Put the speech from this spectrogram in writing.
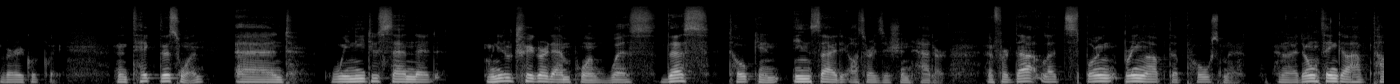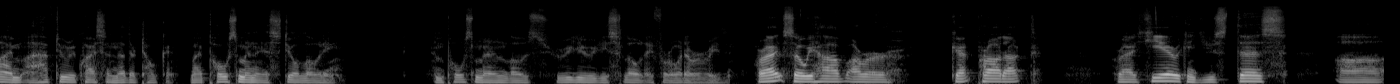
very quickly. And take this one, and we need to send it, we need to trigger the endpoint with this token inside the authorization header. And for that, let's bring, bring up the postman. And I don't think I have time, I have to request another token. My postman is still loading. And postman loads really, really slowly for whatever reason. All right, so we have our get product right here. We can use this uh,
